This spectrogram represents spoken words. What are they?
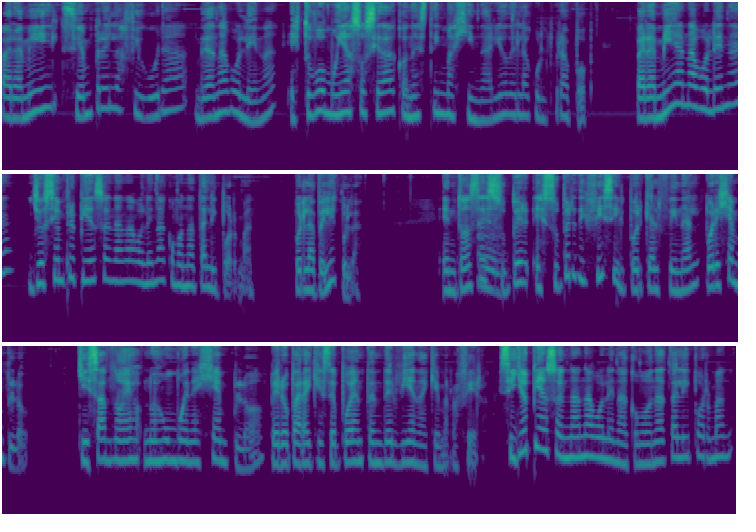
para mí siempre la figura de Ana Bolena estuvo muy asociada con este imaginario de la cultura pop. Para mí, Ana Bolena, yo siempre pienso en Ana Bolena como Natalie Portman, por la película. Entonces mm. es súper difícil porque al final, por ejemplo, quizás no es, no es un buen ejemplo, pero para que se pueda entender bien a qué me refiero. Si yo pienso en Ana Bolena como Natalie Portman,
